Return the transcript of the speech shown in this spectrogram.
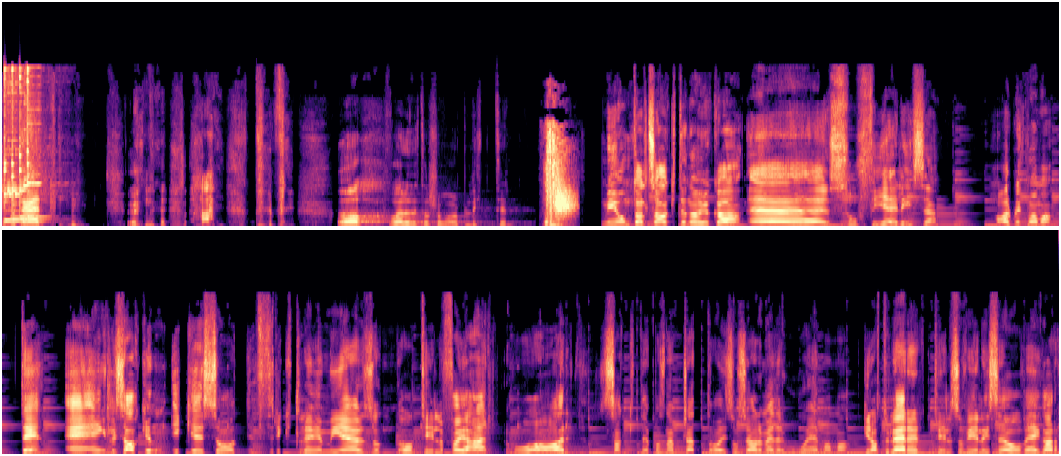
kommenter! Nei det ble- Åh, hva er det dette showet har blitt til? Mye omtalt sak denne uka. Eh, Sofie Elise har blitt mamma. Det er egentlig saken. Ikke så fryktelig mye å tilføye her. Hun har sagt det på Snapchat og i sosiale medier. Hun er mamma. Gratulerer til Sofie Elise og Vegard.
